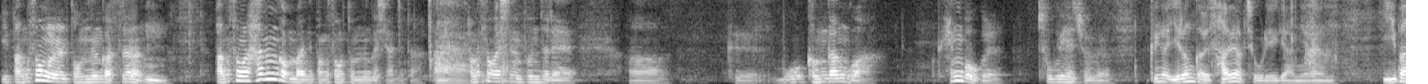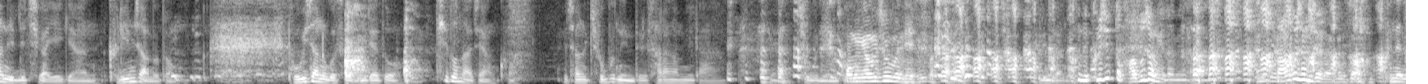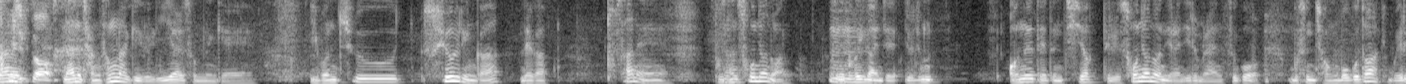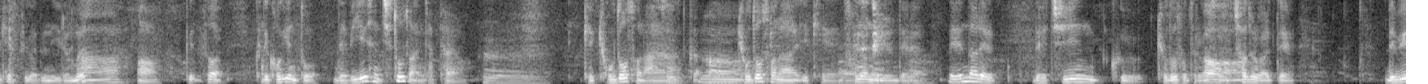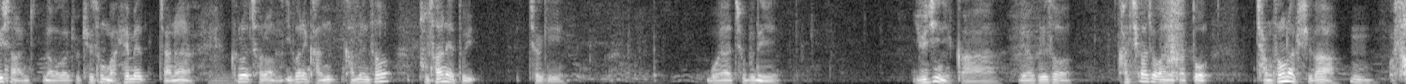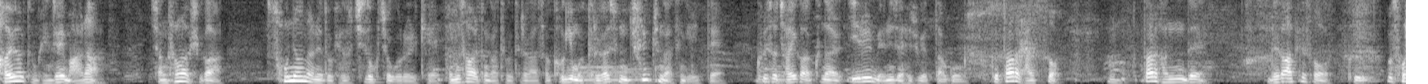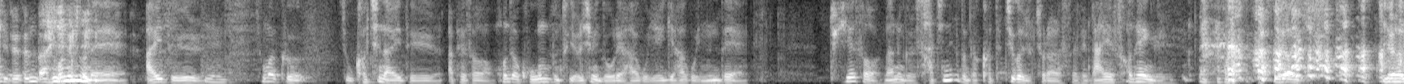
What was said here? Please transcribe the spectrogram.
이 방송을 돕는 것은 음. 방송을 하는 것만이 방송을 돕는 것이 아니다. 아, 방송하시는 분들의 어, 그 모, 건강과 행복을 추구해주는 그러니까 이런 걸 사회학적으로 얘기하면 이반 일리치가 얘기한 그림자 노동. 보이지 않는 곳에서 일해도 티도 나지 않고. 저는 주부님들 사랑합니다. 네, 주부님들 공룡 주부님 그림자 노동. 근데 그 집도 가부장이라면서. 가부장제라면서. 근데 나는 이 집도. 나는 장성락이를 이해할 수 없는 게 이번 주 수요일인가 내가 부산에 부산 소년원 근데 음. 거기가 이제 요즘 어느 데든 지역들 소년원이라는 이름을 안 쓰고 무슨 정보고등학교 뭐 이렇게 쓰거든 이름을 아. 어 그래서 근데 거기는 또 내비게이션 지도도 안 잡혀요 음, 이렇게 교도소나 그러니까, 어. 교도소나 이렇게 소년원 이런 데는 근데 옛날에 내 지인 그 교도소 들어가서 어. 찾으러 갈 때 내비게이션 안 나와가지고 계속 막 헤맸잖아. 그런 것처럼 이번에 가, 가면서 부산에 또 저기 뭐야 저분이 유지니까 내가 그래서 같이 가져가니까 또 장성락 씨가 음. 사회활동 굉장히 많아. 장성락 씨가 소년원에도 계속 지속적으로 이렇게 봉사활동 같은 거 들어가서 거기 뭐 들어갈 수 있는 출입증 같은 게 있대. 그래서 자기가 그날 일 매니저 해주겠다고 그 따라갔어. 따라갔는데 내가 앞에서 그 기대된다, 이 소년원에 아이들 음. 정말 그 좀 거친 아이들 앞에서 혼자 고군분투 열심히 노래하고 얘기하고 있는데 뒤에서 나는 그 사진이라도 몇 카트 찍어줄 줄 알았어요. 그 나의 선행을 이런 이런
